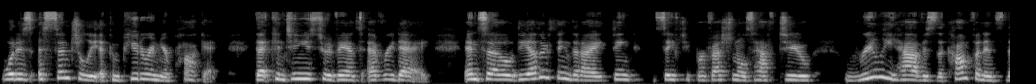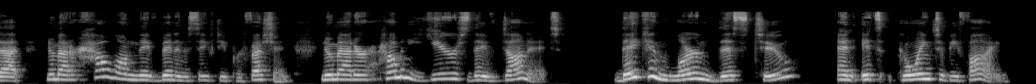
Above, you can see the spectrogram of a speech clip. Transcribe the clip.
what is essentially a computer in your pocket that continues to advance every day. And so the other thing that I think safety professionals have to really have is the confidence that no matter how long they've been in the safety profession, no matter how many years they've done it, they can learn this too, and it's going to be fine.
